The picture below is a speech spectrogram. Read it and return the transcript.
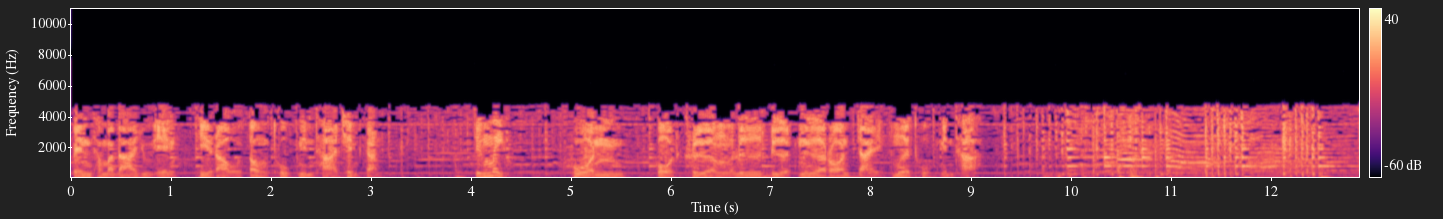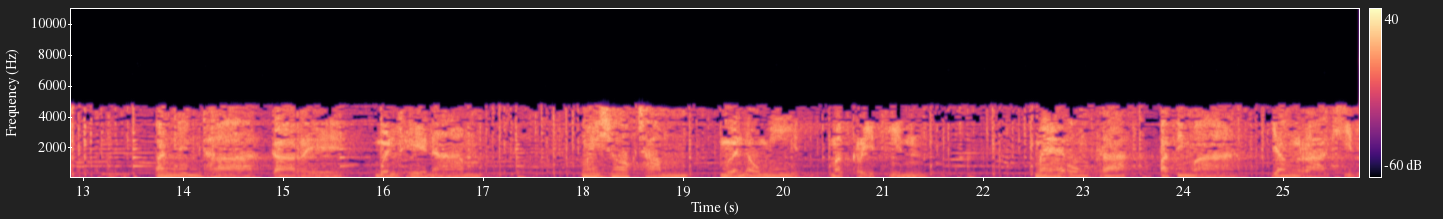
เป็นธรรมดาอยู่เองที่เราต้องถูกนินทาเช่นกัน จึงไม่ควรโกรธเคืองหรือเดือดเนื้อร้อนใจเมื่อถูกนินทา อันนินทากาเร เหมือนเทน้ำไม่ชอกช้ำเหมือนเอามีดมากรีดหิน แม้องค์พระปฏิมายังราคิน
